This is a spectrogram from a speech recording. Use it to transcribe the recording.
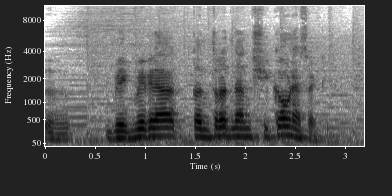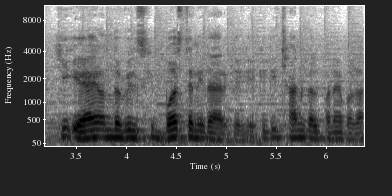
वेगवेगळ्या तंत्रज्ञान शिकवण्यासाठी ही A I on the wheels ही बस त्यांनी तयार केली आहे. किती छान कल्पना आहे बघा.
